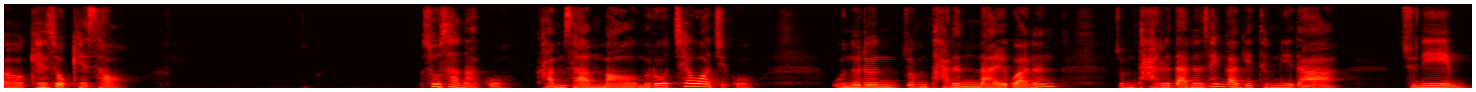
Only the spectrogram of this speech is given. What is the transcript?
어, 계속해서 솟아나고 감사한 마음으로 채워지고 오늘은 좀 다른 날과는 좀 다르다는 생각이 듭니다. 주님,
